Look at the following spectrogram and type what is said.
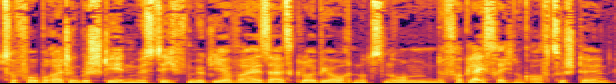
zur Vorbereitung bestehen, müsste ich möglicherweise als Gläubiger auch nutzen, um eine Vergleichsrechnung aufzustellen.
